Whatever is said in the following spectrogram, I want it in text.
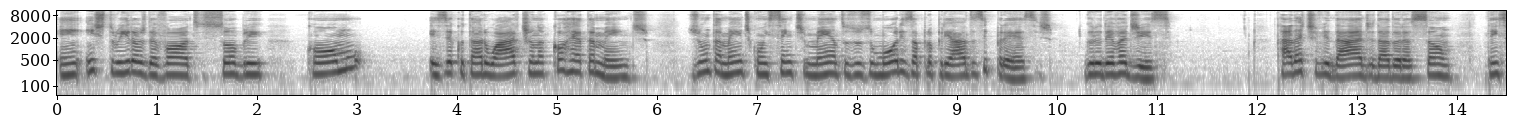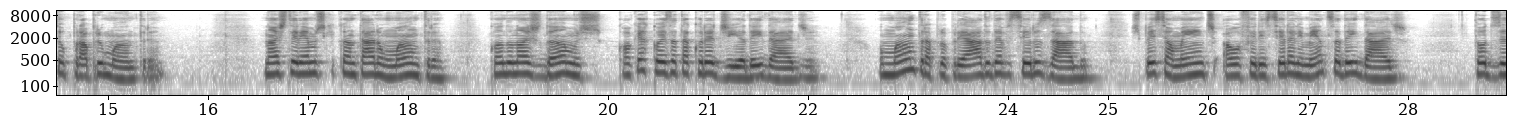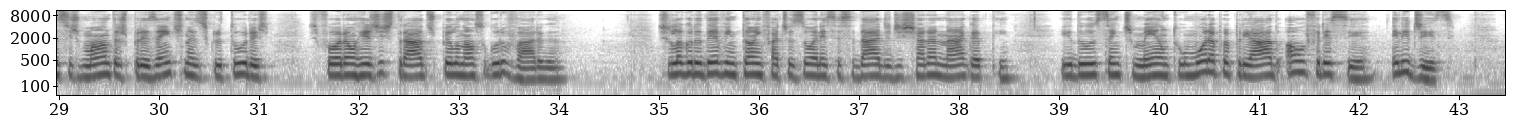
em instruir aos devotos sobre como executar o archana corretamente, juntamente com os sentimentos, os humores apropriados e preces. Gurudeva disse: Cada atividade da adoração tem seu próprio mantra. Nós teremos que cantar um mantra quando nós damos qualquer coisa a Takuradia, a deidade. O mantra apropriado deve ser usado, especialmente ao oferecer alimentos à deidade, Todos esses mantras presentes nas escrituras foram registrados pelo nosso Guru Varga. Shila Gurudeva então enfatizou a necessidade de Sharanagati e do sentimento, humor apropriado ao oferecer. Ele disse:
